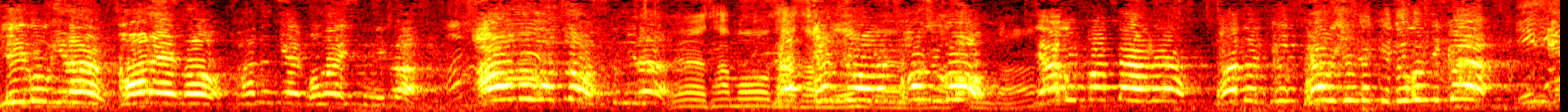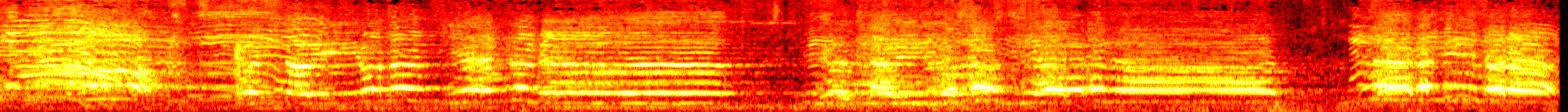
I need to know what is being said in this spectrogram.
미국이랑 거래해서 하는 게 뭐가 있습니까? 아무것도 없습니다. 네, 3호, 4, 3, 몇천 원을 퍼주고 야구밥 다음에 받은 그 병신 새끼 누굽니까? 이재명! 그 따위로 정치했다면 그 따위로 정치했다면 나가 나가 뒤져라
